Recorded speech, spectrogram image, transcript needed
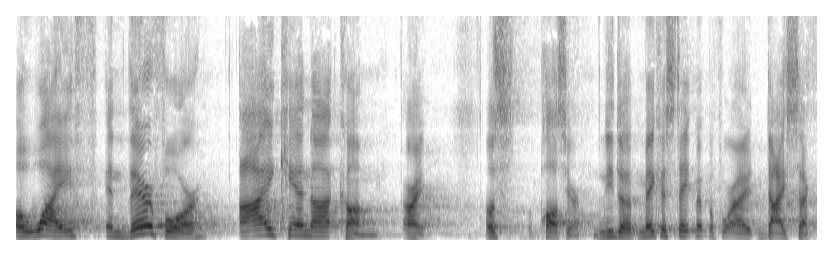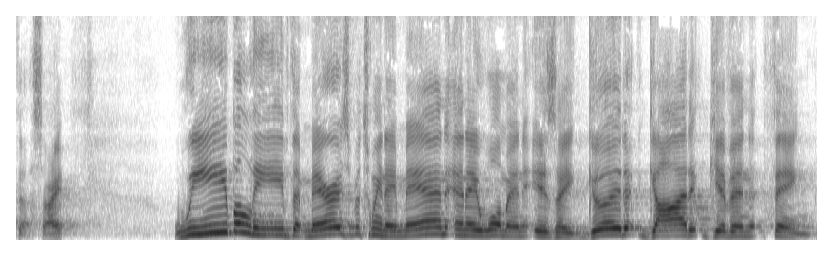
a wife, and therefore I cannot come. All right, let's pause here. I need to make a statement before I dissect this, all right? We believe that marriage between a man and a woman is a good, God given thing.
